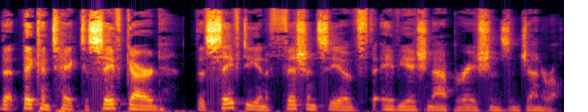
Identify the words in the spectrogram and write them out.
that they can take to safeguard the safety and efficiency of the aviation operations in general.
